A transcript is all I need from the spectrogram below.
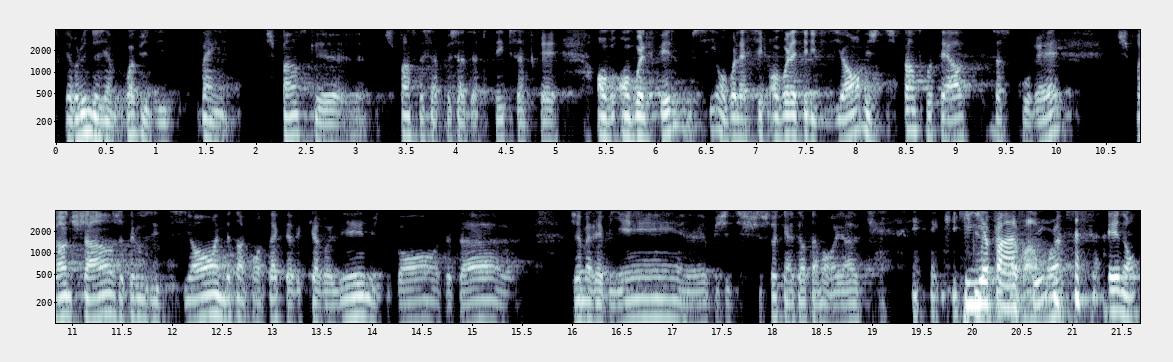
Je l'ai relu une deuxième fois, puis je dis, ben, je pense que, je pense que ça peut s'adapter, puis ça ferait. On, voit le film aussi, on voit la, on voit la télévision, mais je, je pense qu'au théâtre, ça se pourrait. Je prends une chance, j'appelle aux éditions, ils me mettent en contact avec Caroline, je dis, bon, tata j'aimerais bien. Euh, puis j'ai dit, je suis sûr qu'il y a un théâtre à Montréal qui, qui, y a pensé. Et non.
